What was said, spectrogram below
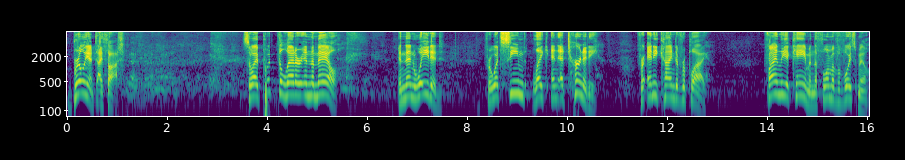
Brilliant, I thought. So I put the letter in the mail and then waited for what seemed like an eternity for any kind of reply. Finally, it came in the form of a voicemail.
